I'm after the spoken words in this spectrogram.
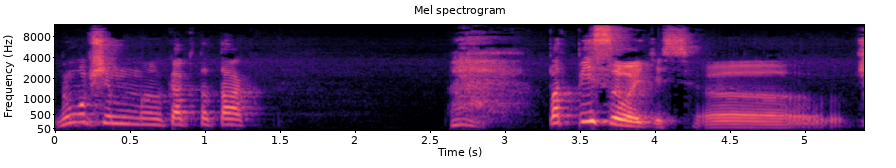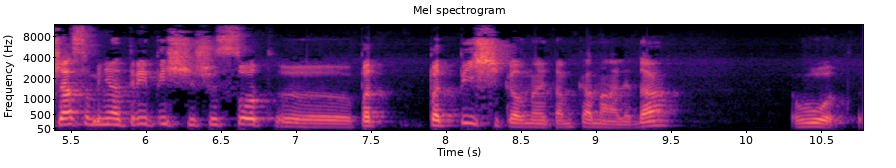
Ну, в общем, как-то так. Подписывайтесь. Сейчас э, у меня 3600 подписчиков на этом канале, да. Вот. Э,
